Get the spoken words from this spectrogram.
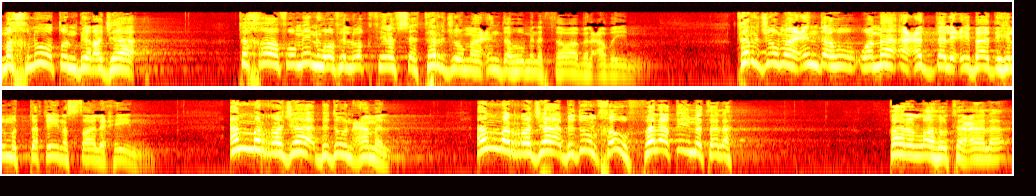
مخلوط برجاء تخاف منه وفي الوقت نفسه ترجو ما عنده من الثواب العظيم. ترجو ما عنده وما أعد لعباده المتقين الصالحين. أما الرجاء بدون عمل أما الرجاء بدون خوف فلا قيمة له. قال الله تعالى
